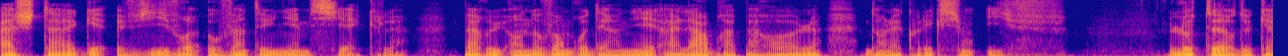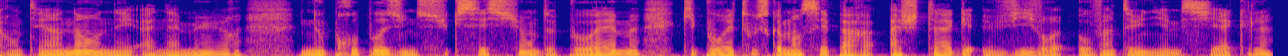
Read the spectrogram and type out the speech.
hashtag Vivre au XXIe siècle, paru en novembre dernier à l'Arbre à Parole dans la collection IF. L'auteur de 41 ans, né à Namur, nous propose une succession de poèmes qui pourraient tous commencer par hashtag Vivre au XXIe siècle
